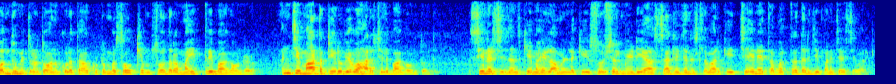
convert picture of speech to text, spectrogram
బంధుమిత్రులతో అనుకూలత కుటుంబ సౌఖ్యం సోదర మైత్రి బాగా ఉండడం. మంచి మాట తీరు వ్యవహార శైలి బాగా ఉంటుంది. సీనియర్ సిటిజన్స్కి మహిళా మండలికి సోషల్ మీడియా శాటిలైట్ జర్నలిస్టుల వారికి చేనేత వస్త్ర దర్జీ పనిచేసే వారికి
